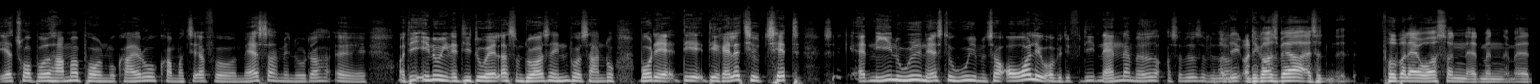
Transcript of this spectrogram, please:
jeg tror både ham og Paul Mukairo kommer til at få masser af minutter. Øh, og det er endnu en af de dueller, som du også er inde på, Sandro, hvor det er, det, det er relativt tæt. Er den ene ude i næste uge, jamen så overlever vi det, fordi den anden er med, og så videre, så videre. Og det, og det kan også være, altså fodbold er jo også sådan, at man, at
